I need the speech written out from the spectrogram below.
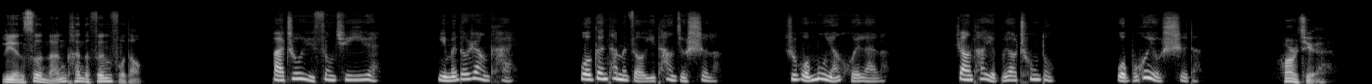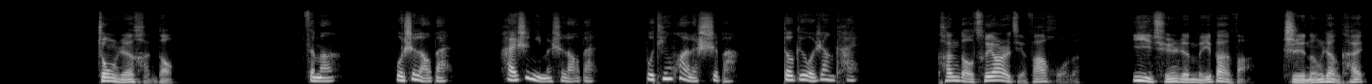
脸色难堪的吩咐道：“把朱宇送去医院，你们都让开，我跟他们走一趟就是了。如果牧羊回来了，让他也不要冲动，我不会有事的。”二姐，众人喊道：“怎么？我是老板，还是你们是老板？不听话了是吧？都给我让开！”看到崔二姐发火了，一群人没办法，只能让开。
